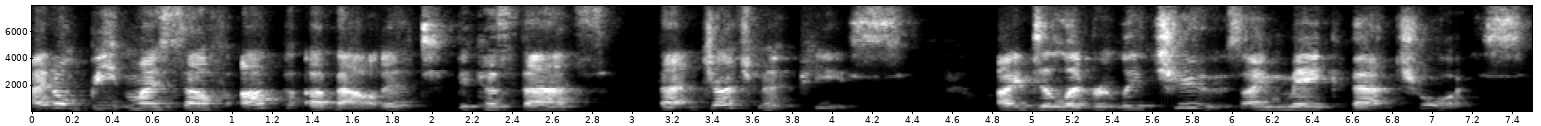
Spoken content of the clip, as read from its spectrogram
I don't beat myself up about it because that's that judgment piece. I deliberately choose, I make that choice.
